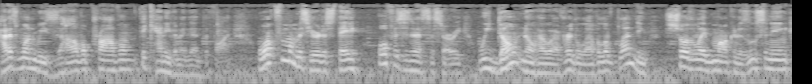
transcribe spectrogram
How does one resolve a problem they can't even identify? Work from home is here to stay. Office is necessary. We don't know, however, the level of blending. Sure, the labor market is loosening,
